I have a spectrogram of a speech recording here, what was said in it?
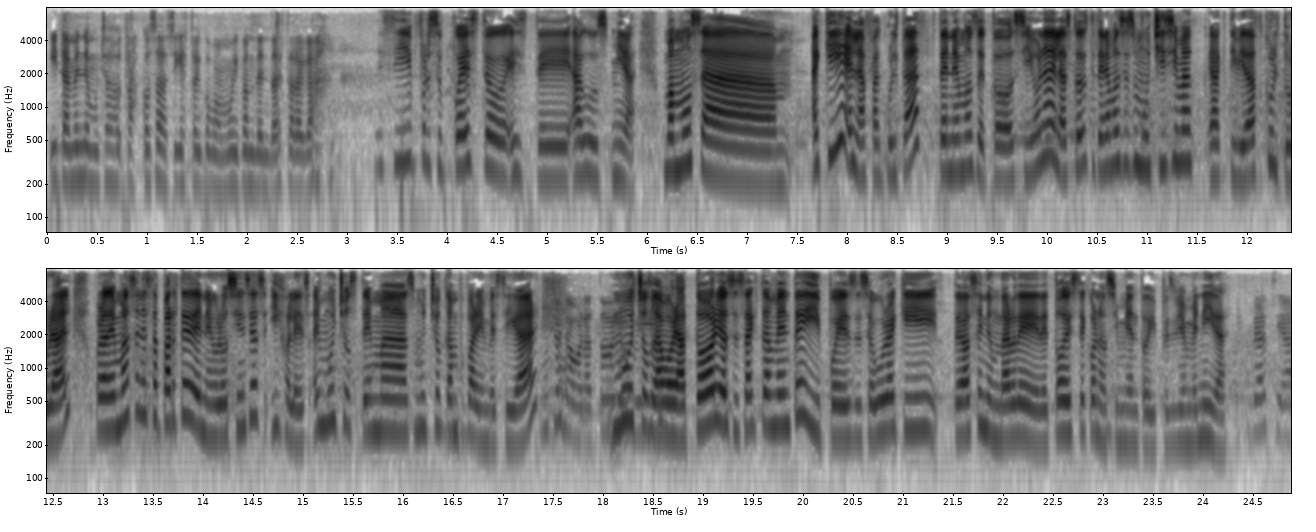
y también de muchas otras cosas, así que estoy como muy contenta de estar acá. Sí, por supuesto, este, Agus, mira, vamos a, aquí en la facultad tenemos de todo, sí, una de las cosas que tenemos es muchísima actividad cultural, pero además en esta parte de neurociencias, híjoles, hay muchos temas, mucho campo para investigar. Muchos laboratorios. Muchos laboratorios, exactamente, y pues de seguro aquí te vas a inundar de, de todo este conocimiento y pues bienvenida. Gracias.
